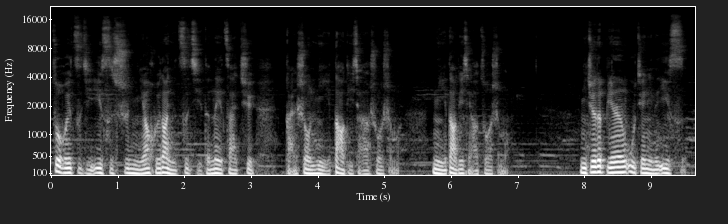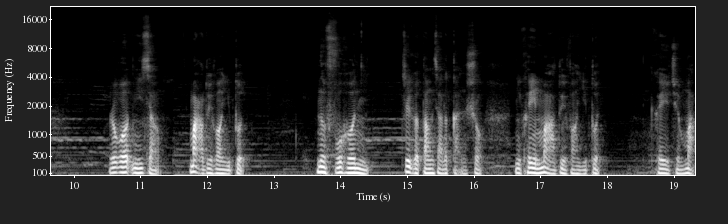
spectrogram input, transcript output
做回自己。意思是你要回到你自己的内在去。感受你到底想要说什么，你到底想要做什么？你觉得别人误解你的意思？如果你想骂对方一顿，那符合你这个当下的感受，你可以骂对方一顿，可以去骂，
